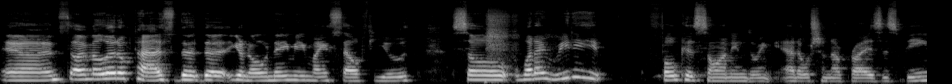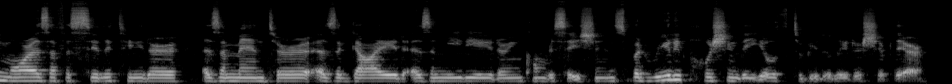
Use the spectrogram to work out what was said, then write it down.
and so I'm a little past the the you know naming myself youth. So what I really focus on in doing at Ocean Uprise is being more as a facilitator as a mentor, as a guide, as a mediator in conversations, but really pushing the youth to be the leadership there.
